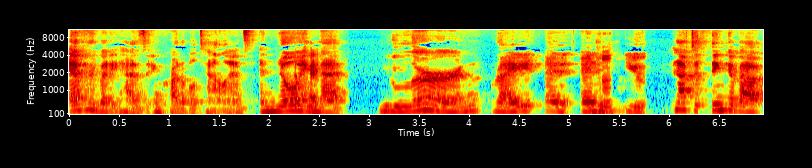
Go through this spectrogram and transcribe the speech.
everybody has incredible talents and knowing okay. that you learn, right? And, and mm-hmm. you have to think about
